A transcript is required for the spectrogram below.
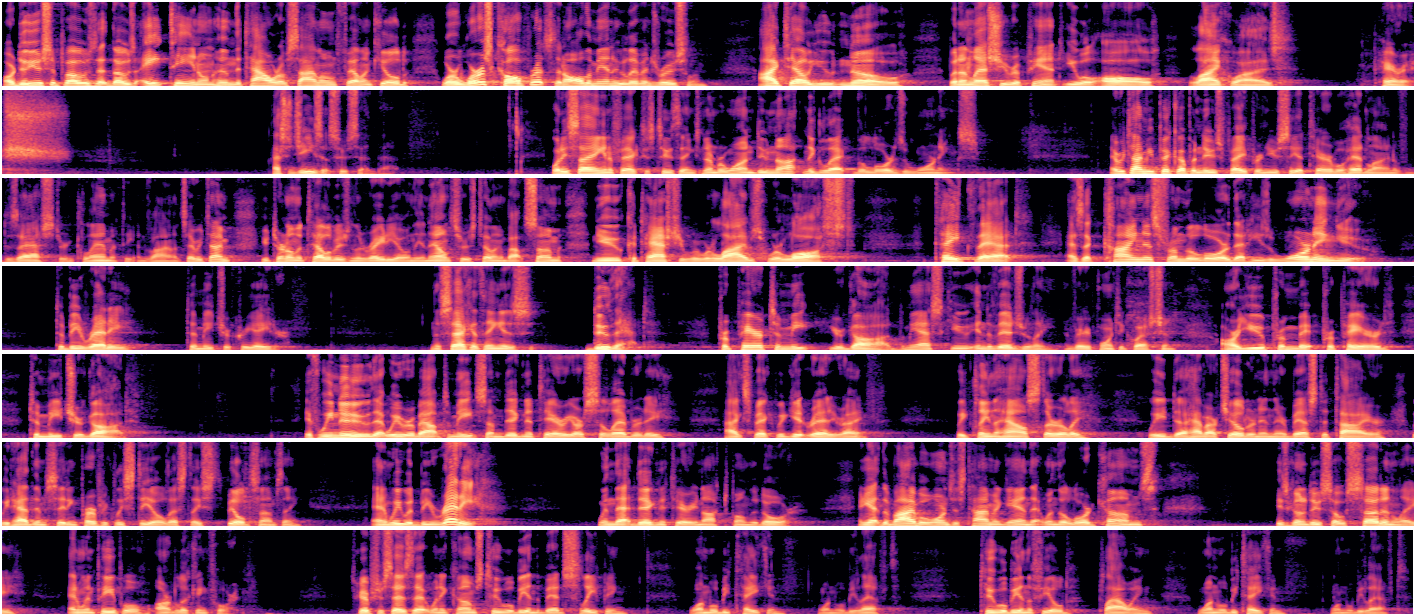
Or do you suppose that those 18 on whom the Tower of Siloam fell and killed were worse culprits than all the men who live in Jerusalem? I tell you, no, but unless you repent, you will all likewise perish. That's Jesus who said that. What he's saying, in effect, is two things. Number one, do not neglect the Lord's warnings. Every time you pick up a newspaper and you see a terrible headline of disaster and calamity and violence, every time you turn on the television or the radio and the announcer is telling about some new catastrophe where lives were lost, Take that as a kindness from the Lord that He's warning you to be ready to meet your Creator. And the second thing is do that. Prepare to meet your God. Let me ask you individually a very pointed question Are you pre- prepared to meet your God? If we knew that we were about to meet some dignitary or celebrity, I expect we'd get ready, right? We'd clean the house thoroughly. We'd uh, have our children in their best attire. We'd have them sitting perfectly still lest they spilled something. And we would be ready when that dignitary knocked upon the door. And yet the Bible warns us time and again that when the Lord comes, He's going to do so suddenly and when people aren't looking for it. Scripture says that when He comes, two will be in the bed sleeping, one will be taken, one will be left. Two will be in the field plowing, one will be taken, one will be left.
